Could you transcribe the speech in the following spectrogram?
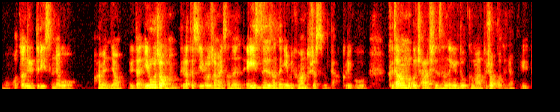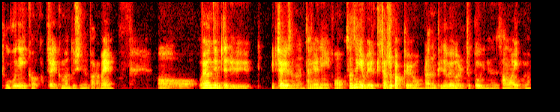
뭐 어떤 일들이 있었냐고 하면요. 일단 1호점, 필라테스 1호점에서는 에이스 선생님이 그만두셨습니다. 그리고 그 다음으로 잘하시는 선생님도 그만두셨거든요. 이 두 분이 거- 갑자기 그만두시는 바람에 어, 회원님들 입장에서는 당연히 어, 선생님 왜 이렇게 자주 바뀌어요? 라는 피드백을 듣고 있는 상황이고요.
